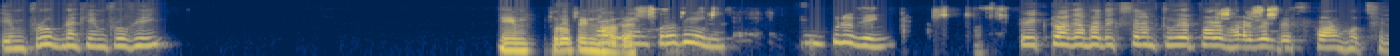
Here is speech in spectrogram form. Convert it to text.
improve নাকি ইমপ্রুভিং ইমপ্রুভিং হবে। ইমপ্রুভিং ইমপ্রুভিং তো একটু আগে আমরা দেখছিলাম টু এর পরে ভার্বের বেস ফর্ম হচ্ছিল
